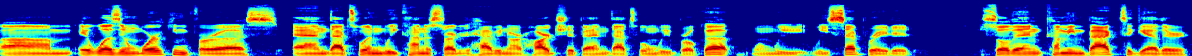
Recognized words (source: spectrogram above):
um, it wasn't working for us, and that's when we kind of started having our hardship, and that's when we broke up, when we we separated. So then coming back together,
